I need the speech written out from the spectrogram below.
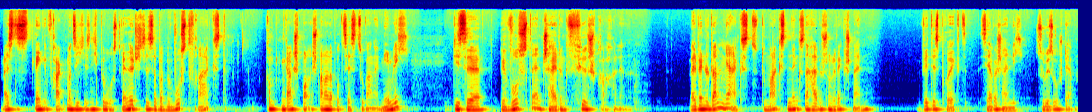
Meistens denk, fragt man sich das nicht bewusst. Wenn du dich das aber bewusst fragst, kommt ein ganz spannender Prozess zugange, nämlich diese bewusste Entscheidung fürs Sprachenlernen. Weil wenn du dann merkst, du magst längst eine halbe Stunde wegschneiden, wird das Projekt sehr wahrscheinlich sowieso sterben.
